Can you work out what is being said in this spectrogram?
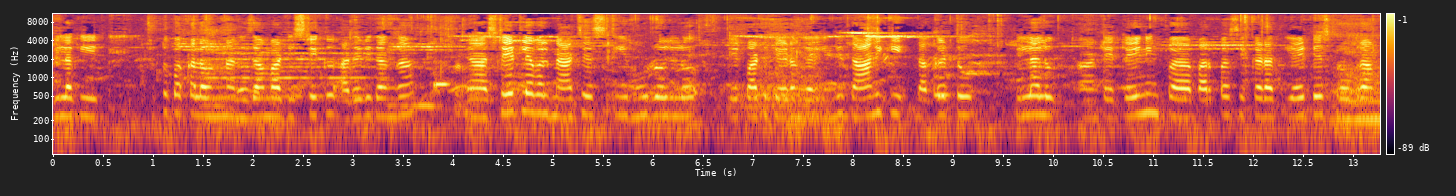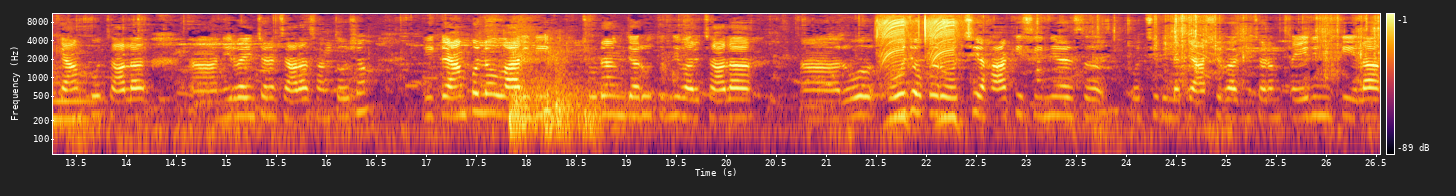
వీళ్ళకి చుట్టుపక్కల ఉన్న నిజామాబాద్ డిస్టిక్ అదేవిధంగా స్టేట్ లెవెల్ మ్యాచెస్ ఈ మూడు రోజుల్లో ఏర్పాటు చేయడం జరిగింది. దానికి తగ్గట్టు పిల్లలు అంటే ట్రైనింగ్ ప- పర్పస్ ఇక్కడ ఎయిట్ డేస్ ప్రోగ్రామ్ క్యాంపు చాలా నిర్వహించడం చాలా సంతోషం. ఈ క్యాంపులో వారిని చూడడం జరుగుతుంది. వారు చాలా రో రోజు ఒకరు వచ్చి హాకీ సీనియర్స్ వచ్చి వీళ్ళకి ఆశీర్వదించడం ట్రైనింగ్కి ఎలా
